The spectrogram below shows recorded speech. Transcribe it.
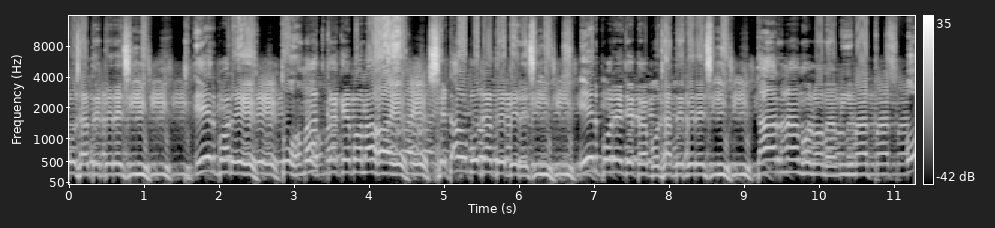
বোঝাতে পেরেছি? এরপরে তোহমাত কাকে বলা হয়, সেটাও বোঝাতে পেরেছি। এরপরে যেটা বোঝাতে পেরেছি, তার নাম হলো নামিমাত। ও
